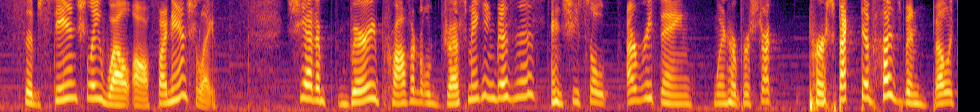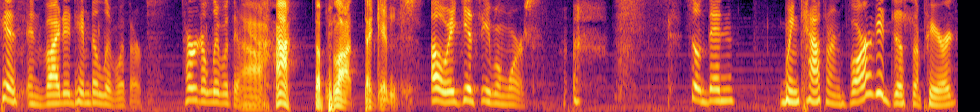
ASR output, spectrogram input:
substantially well off financially. She had a very profitable dressmaking business, and she sold everything when her prospective husband Bela Kiss invited him to live with her, her to live with him. Aha! The plot thickens. Oh, it gets even worse. so then, when Catherine Varga disappeared,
